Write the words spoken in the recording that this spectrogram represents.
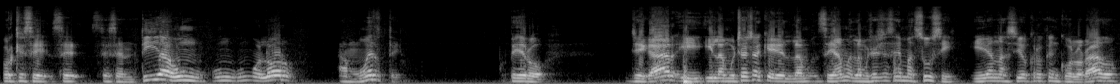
Porque se, se- se sentía un, un- un olor a muerte. Pero llegar y, y la muchacha que la, se llama la muchacha se llama Susie y ella nació creo que en Colorado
